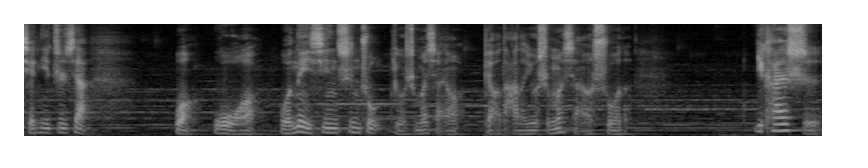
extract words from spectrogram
前提之下，我我我内心深处有什么想要表达的，有什么想要说的。一开始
